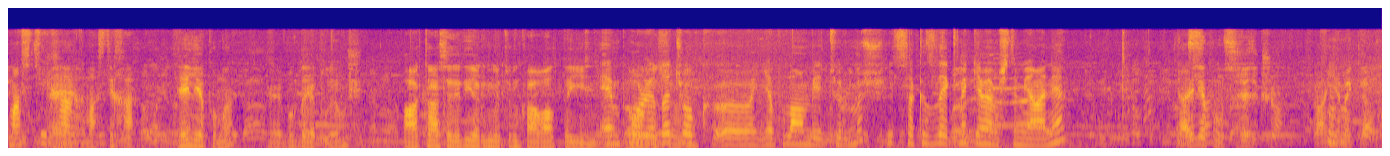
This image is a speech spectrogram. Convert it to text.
Mastika. Ee, mastika. El yapımı. Ee, burada yapılıyormuş. Artarsa dedi yarın götürün kahvaltıda yiyin dedi. Doğru da Emporia'da çok e, yapılan bir türmüş. Hiç sakızlı ekmek yememiştim yani. Ya el yapımı sıcacık şu an. Şu an yemek lazım.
